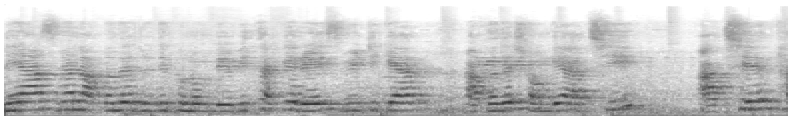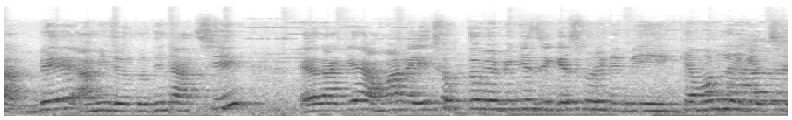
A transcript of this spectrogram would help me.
নিয়ে আসবেন। আপনাদের যদি কোনো বেবি থাকে রেস বিউটি কেয়ার আপনাদের সঙ্গে আছে। থাকবে আমি যতদিন আছি এর আগে আমার এই ছোট্ট বেবিকে জিজ্ঞেস করে বেবি কেমন লেগেছে?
